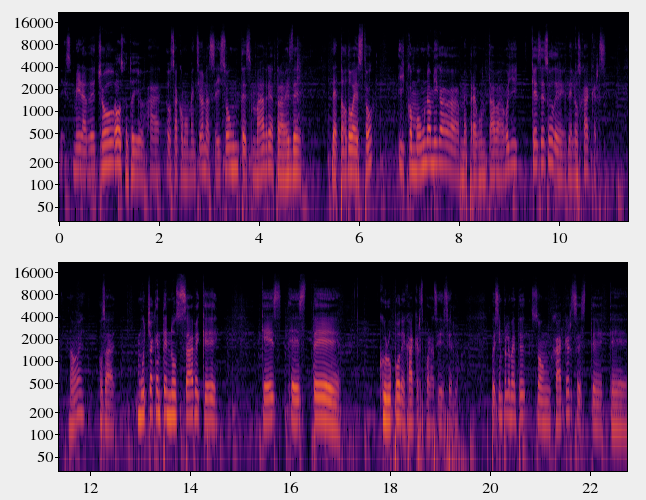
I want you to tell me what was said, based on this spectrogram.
de eso. Mira, de hecho, Vamos con todo. O sea, como mencionas, se hizo un desmadre a través de, de todo esto. Y como una amiga me preguntaba, oye, ¿qué es eso de, de los hackers? ¿No? O sea, mucha gente no sabe qué, qué es este grupo de hackers, por así decirlo. Pues simplemente son hackers este, que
